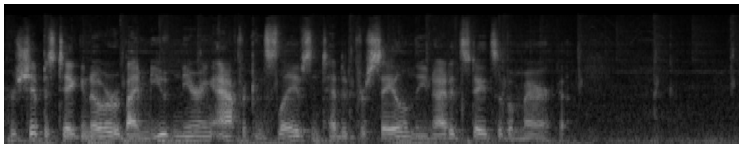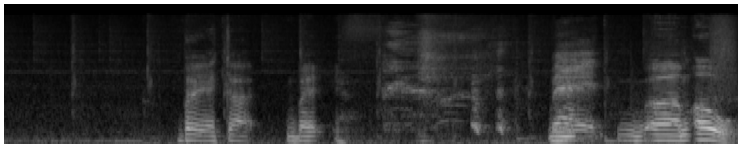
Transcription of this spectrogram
her ship is taken over by mutineering African slaves intended for sale in the United States of America. But I thought, but Bad. um, oh,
